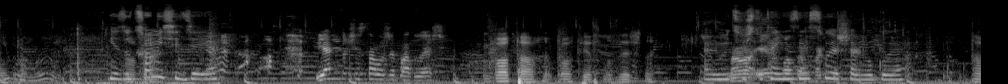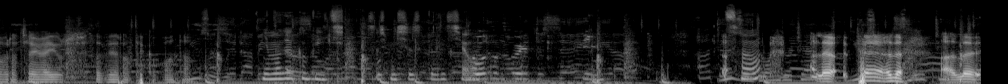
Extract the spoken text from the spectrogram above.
You were moved. Jezu, co Dobra. mi się dzieje? Jak to się stało, że padłeś? Bota, bot jest muzyczny. Ale mi No, coś jest tutaj nic nie potem słyszę w ogóle. Dobra, czekaj, już zabieram tego bota. Nie mogę go bić. Coś mi się zleciało. Channel. Ale ten, ale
